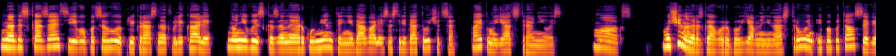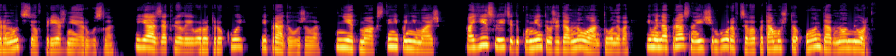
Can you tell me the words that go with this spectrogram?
Надо сказать, его поцелуи прекрасно отвлекали, но невысказанные аргументы не давали сосредоточиться, поэтому я отстранилась. «Макс». Мужчина на разговоры был явно не настроен и попытался вернуть все в прежнее русло. Я закрыла его рот рукой и продолжила. «Нет, Макс, ты не понимаешь. А если эти документы уже давно у Антонова, и мы напрасно ищем Боровцева, потому что он давно мертв?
